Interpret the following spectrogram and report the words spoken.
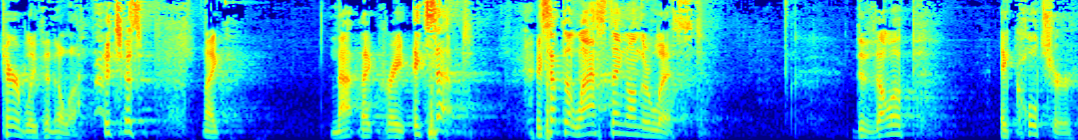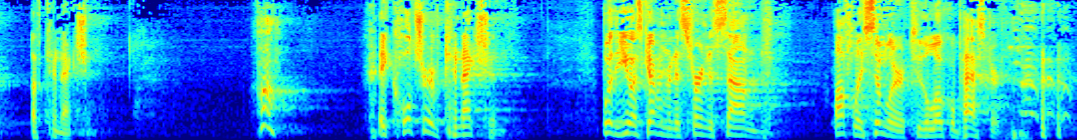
terribly vanilla. It's just like not that great, except, except the last thing on their list. Develop a culture of connection. Huh. A culture of connection. Boy, the U.S. government is starting to sound awfully similar to the local pastor.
